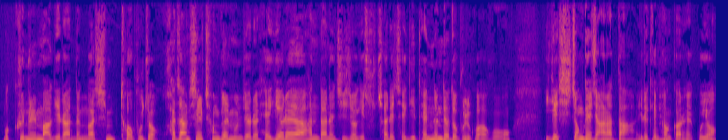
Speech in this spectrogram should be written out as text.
뭐 그늘막이라든가 쉼터 부족, 화장실 청결 문제를 해결해야 한다는 지적이 수차례 제기됐는데도 불구하고 이게 시정되지 않았다 이렇게 음. 평가를 했고요.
